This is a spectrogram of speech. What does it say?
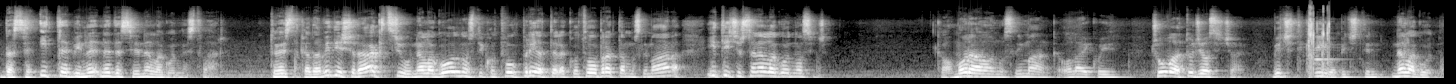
Da se i tebi ne, ne desi nelagodne stvari. To jest, kada vidiš reakciju nelagodnosti kod tvog prijatelja, kod tvog brata muslimana, i ti ćeš se nelagodno osjećati. Kao moralan musliman, kao onaj koji čuva tuđe osjećaje. Biće ti krivo, biće ti nelagodno.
